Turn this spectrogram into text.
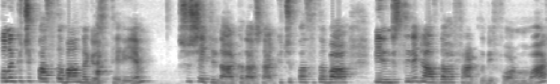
Bunun küçük pasta tabağını da göstereyim. Şu şekilde arkadaşlar küçük pasta tabağı birincisiyle biraz daha farklı bir formu var.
